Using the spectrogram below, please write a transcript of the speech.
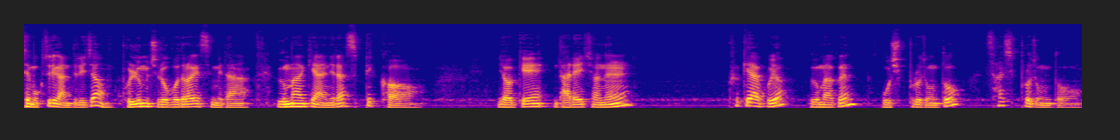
제 목소리가 안 들리죠? 볼륨을 줄여보도록 하겠습니다. 음악이 아니라 스피커. 여기에 나레이션을 크게 하고요. 음악은 50% 정도, 40% 정도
